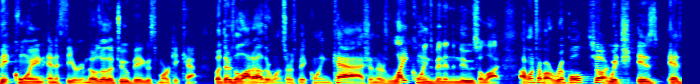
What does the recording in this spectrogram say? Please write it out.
Bitcoin and Ethereum. Those are the two biggest market cap. But there's a lot of other ones. There's Bitcoin Cash, and there's Litecoin's been in the news a lot. I want to talk about Ripple, Sure. which is has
